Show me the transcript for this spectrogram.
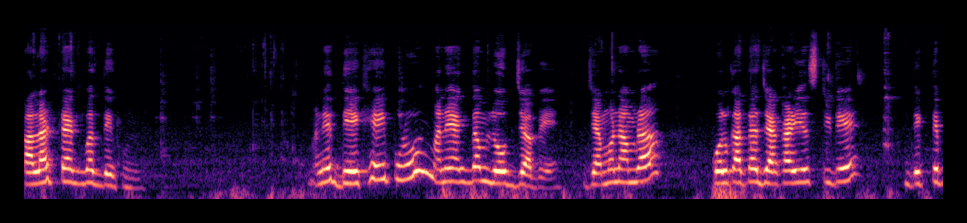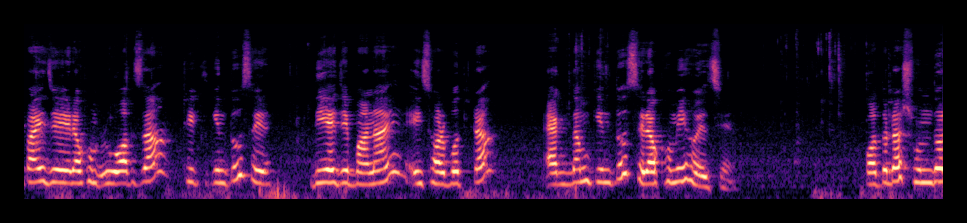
কালারটা একবার দেখুন। মানে দেখেই পুরো মানে একদম লোভ যাবে। যেমন আমরা কলকাতা জাকারিয়া স্ট্রিটে দেখতে পাই যে এরকম রু আফজা ঠিক কিন্তু সে দিয়ে যে বানায় এই শরবতটা, একদম কিন্তু সেরকমই হয়েছে। কতটা সুন্দর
